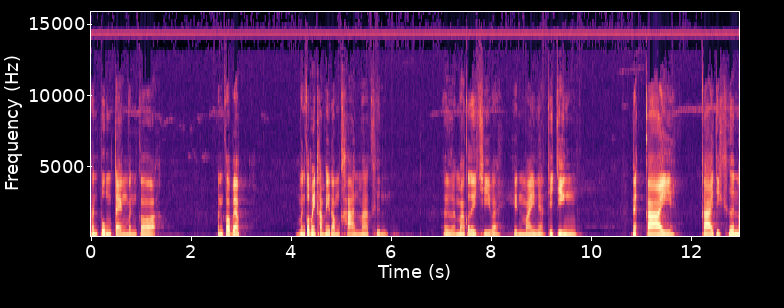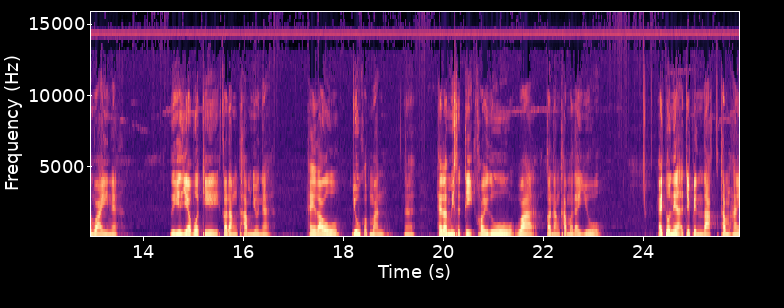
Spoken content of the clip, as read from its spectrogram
มันปรุงแต่งมันก็ มันก็แบบ มันก็ไม่ทำให้รำคาญมากขึ้น เออ มาก็เลยชี้ว่า เห็นไหมเนี่ย ที่จริง เนี่ยกายกายที่เคลื่อนไหวเนี่ย หรืออิริยาบถทที่กำลังทำอยู่เนี่ยให้เราอยู่กับมันนะให้เรามีสติคอยรู้ว่ากำลังทำอะไรอยู่ไอ้ตัวเนี้ยอาจจะเป็นหลักทำให้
